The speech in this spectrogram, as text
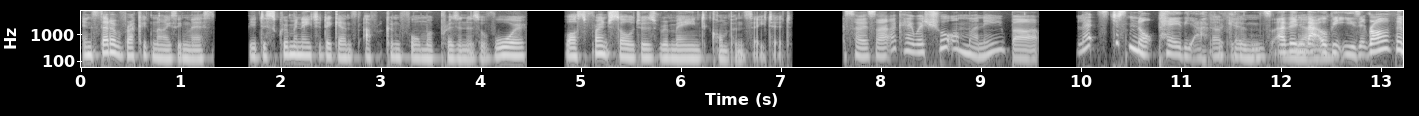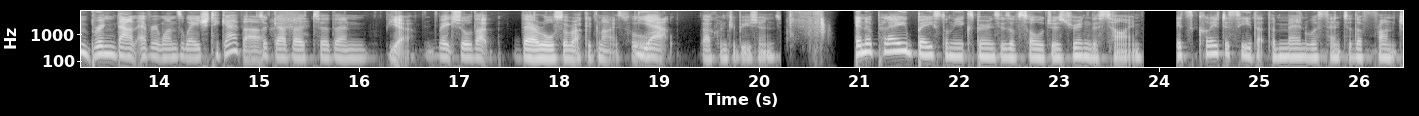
Instead of recognizing this, they discriminated against African former prisoners of war, whilst French soldiers remained compensated. So it's like, okay, we're short on money, but let's just not pay the Africans. Africans, I think that would be easy rather than bring down everyone's wage together. together to then yeah make sure that they're also recognized for Yeah. their contributions in a play based on the experiences of soldiers during this time it's clear to see that the men were sent to the front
